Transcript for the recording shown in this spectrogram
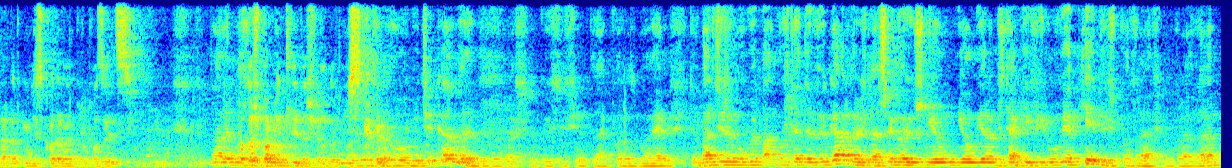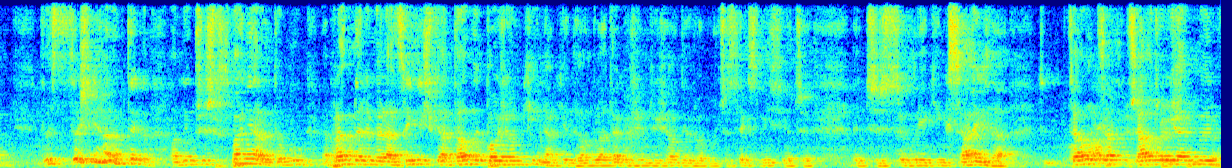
nawet mu nie składałem propozycji. No, ale To może- dość pamiętliwe Może środowisko. to byłoby ciekawe, gdyby właśnie byśmy się tak porozmawiali. Tym bardziej, że mógłby Panu wtedy wygarnąć, dlaczego już nie, nie umie robić takich filmów, jak kiedyś potrafił, prawda? To jest coś niesamowitego. On miał przecież wspaniały, to był naprawdę rewelacyjny, światowy poziom kina, kiedy on w latach 80. robił czy Sex Misję, czy, czy szczególnie King Size'a. Tak, ca, całą wcześniej, jakby... tak.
